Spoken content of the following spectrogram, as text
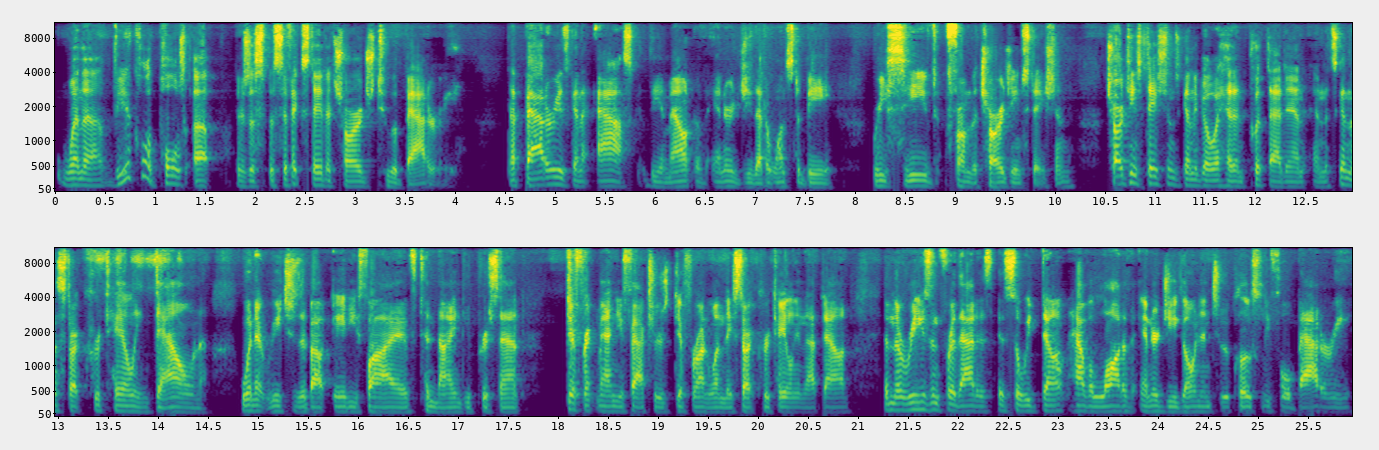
when a vehicle pulls up, there's a specific state of charge to a battery that battery is going to ask the amount of energy that it wants to be received from the charging station. Charging station is going to go ahead and put that in, and it's going to start curtailing down when it reaches about 85 to 90%. Different manufacturers differ on when they start curtailing that down. And the reason for that is, is so we don't have a lot of energy going into a closely full battery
